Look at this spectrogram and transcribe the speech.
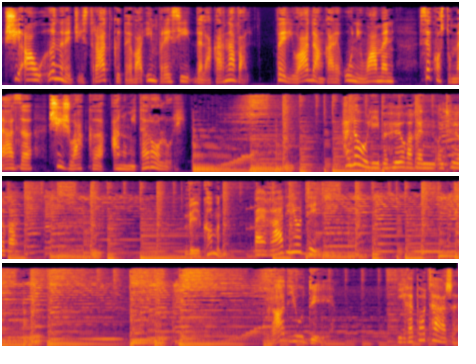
și au înregistrat câteva impresii de la carnaval, perioada în care unii oameni se costumează și joacă anumite roluri. Hallo, liebe Hörerinnen und Hörer. Willkommen! Bei Radio D. Radio D. Die Reportage.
